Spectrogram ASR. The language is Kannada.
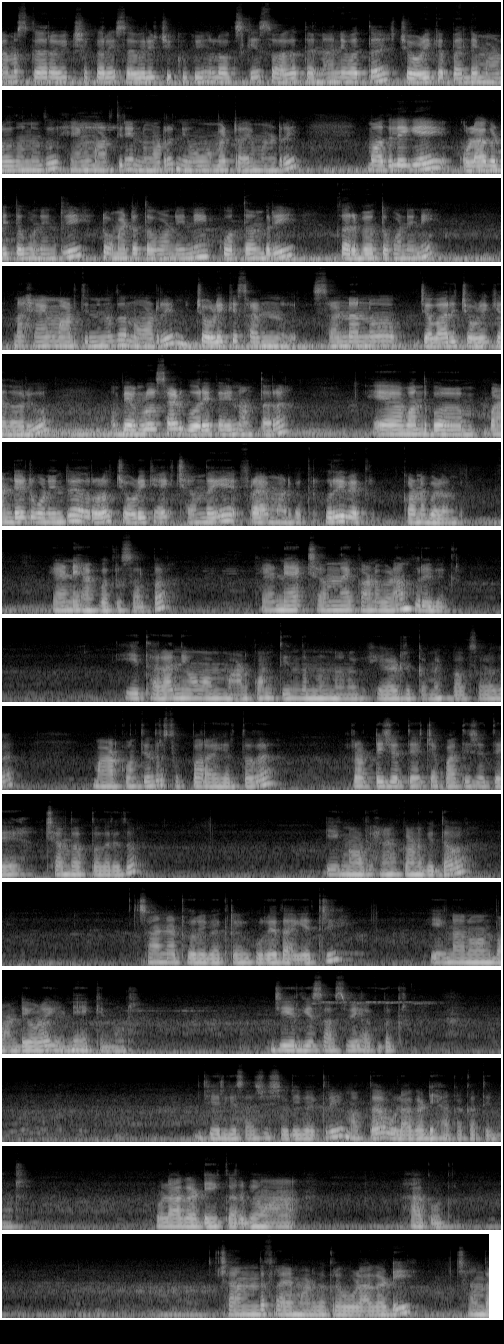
ನಮಸ್ಕಾರ ವೀಕ್ಷಕರೇ ಸವಿರುಚಿ ಕುಕಿಂಗ್ ವ್ಲಾಗ್ಸ್ಗೆ ಸ್ವಾಗತ. ನಾನಿವತ್ತು ಚೌಳಿಕಾಯಿ ಪಲ್ಯ ಮಾಡೋದು ಅನ್ನೋದು ಹೆಂಗೆ ಮಾಡ್ತೀನಿ ನೋಡ್ರಿ, ನೀವು ಒಮ್ಮೆ ಟ್ರೈ ಮಾಡಿರಿ. ಮೊದಲಿಗೆ ಉಳ್ಳಾಗಡ್ಡಿ ತೊಗೊಂಡೀನಿ ರೀ ಟೊಮೆಟೊ ತೊಗೊಂಡೀನಿ, ಕೊತ್ತಂಬರಿ, ಕರಿಬೇವು ತೊಗೊಂಡೀನಿ. ನಾ ಹೆಂಗೆ ಮಾಡ್ತೀನಿ ಅನ್ನೋದು ನೋಡಿರಿ. ಚೌಳಿಕಾಯಿ ಸಣ್ಣ, ಸಣ್ಣನ್ನು ಜವಾರಿ ಚೌಳಿಕಾಯಿ ಅದಾವ ರೀ ಬೆಂಗಳೂರು ಸೈಡ್ ಗೋರೆಕಾಯಿನ ಅಂತಾರೆ. ಒಂದು ಬಾಂಡೆ ಇಟ್ಕೊಂಡೀನಿ ರೀ ಅದರೊಳಗೆ ಚೌಳಿಕಾಯಿ ಹಾಕಿ ಚೆಂದಾಗಿ ಫ್ರೈ ಮಾಡ್ಬೇಕು ರೀ ಹುರಿಬೇಕು ರೀ ಕಣ್ಣು ಎಣ್ಣೆ ಹಾಕ್ಬೇಕು ರೀ ಸ್ವಲ್ಪ. ಎಣ್ಣೆ ಹಾಕಿ ಚೆನ್ನಾಗಿ ಕಣ್ಣು ಬೀಳಂಗೆ ಹುರಿಬೇಕು ರೀ ಈ ಥರ ನೀವು ಮಾಡ್ಕೊಂಡು ತಿಂದ್ರೂ ನನಗೆ ಹೇಳ್ರಿ ಕಮೆಂಟ್ ಬಾಕ್ಸ್ ಒಳಗೆ. ಮಾಡ್ಕೊಂಡು ತಿಂದ್ರೆ ಸೂಪರ್ ಆಗಿರ್ತದೆ. ರೊಟ್ಟಿ ಜೊತೆ, ಚಪಾತಿ ಜೊತೆ ಚಂದ ಆಗ್ತದ್ರಿ ಇದು. ಈಗ ನೋಡ್ರಿ ಹೆಂಗೆ ಕಣ್ಣು ಬಿದ್ದಾವೆ. ಸಣ್ಣ ಇಟ್ಟು ಹುರಿಬೇಕು ರೀ ಹುರಿದಾಗೈತೆ ರೀ ಈಗ ನಾನು ಒಂದು ಬಾಂಡೆ ಒಳಗೆ ಎಣ್ಣೆ ಹಾಕೀನಿ ನೋಡ್ರಿ. ಜೀರಿಗೆ, ಸಾಸಿವೆ ಹಾಕ್ಬೇಕು ರೀ ಜೀರಿಗೆ ಸಾಸಿವೆ ಸಿಡಿಬೇಕು ರೀ ಮತ್ತು ಉಳ್ಳಾಗಡ್ಡಿ ಹಾಕಕತ್ತೀನಿ ನೋಡಿರಿ. ಉಳ್ಳಾಗಡ್ಡಿ, ಕರಿಬೇವ ಹಾಕ್ಬೇಕು ಚಂದ ಫ್ರೈ ಮಾಡ್ಬೇಕು ರೀ ಉಳ್ಳಾಗಡ್ಡಿ, ಚಂದ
